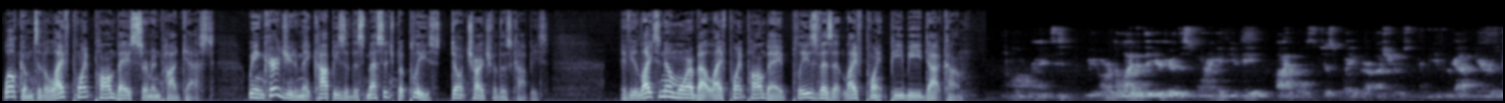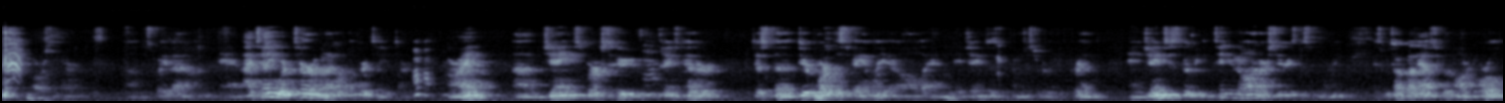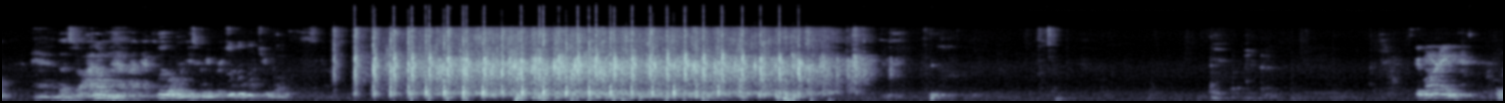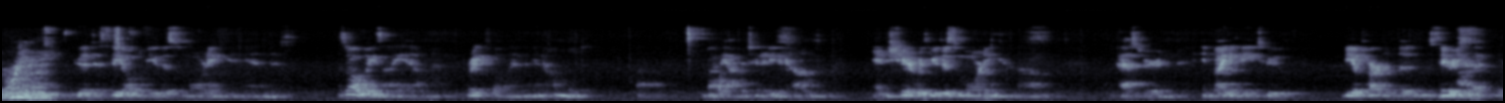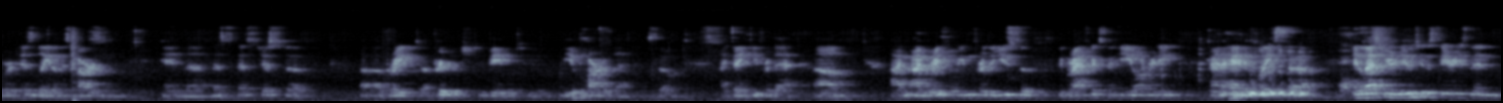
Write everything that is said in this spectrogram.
Welcome to the LifePoint Palm Bay Sermon Podcast. We encourage you to make copies of this message, but please don't charge for those copies. If you'd like to know more about LifePoint Palm Bay, please visit lifepointpb.com. All right. We are delighted that you're here this morning. If you need Bibles, just wave our ushers. And if you've forgotten yours or somewhere, um, just wave at them. And I tell you where to turn, but I don't know where to tell you turn. All right? Um, James Burks, who James Heather just a dear part of this family and all, and, and James has become just a really good friend. And James is going to be continuing on our series this morning as we talk about apps for the modern world. And uh, so I don't have a clue where he's going to be preaching. Why you will. Good morning. Good morning good to see all of you this morning. And as always, I am grateful and, and humbled uh, by the opportunity to come and share with you this morning. Um, Pastor inviting me to be a part of the series that Lord has laid on his heart, and, and uh, that's that's just a, a great uh, privilege to be able to be a part of that. So I thank you for that. Um, I'm, I'm grateful even for the use of the graphics that he already kind of had in place. Uh, unless you're new to the series, then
